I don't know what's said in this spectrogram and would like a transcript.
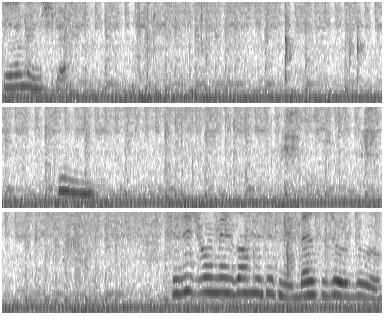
Girememişler. Hmm. Siz hiç ölmeye zahmet etmeyin. Ben sizi öldürürüm.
